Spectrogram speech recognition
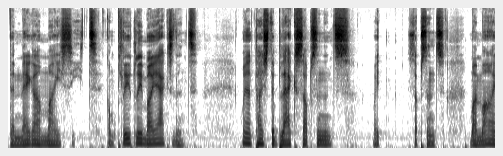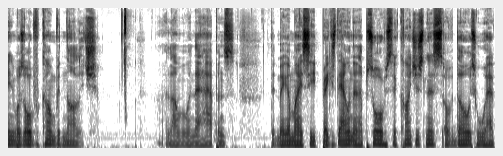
The Megamycete, completely by accident. When I touched the black substance, wait, substance, my mind was overcome with knowledge. I love when that happens. The Megamycete breaks down and absorbs the consciousness of those who have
